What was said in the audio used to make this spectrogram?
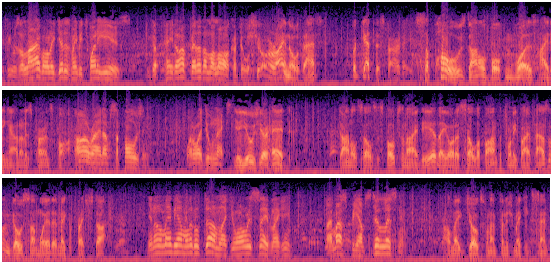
If he was alive, all he'd get is maybe 20 years. He got paid off better than the law could do it. Sure, I know that. But get this, Faraday. Suppose Donald Bolton was hiding out on his parents' farm. All right, I'm supposing. What do I do next? You use your head. Donald sells his folks an idea. They ought to sell the farm for 25000 and go somewhere to make a fresh start. You know, maybe I'm a little dumb, like you always say, Blackie. I must be. I'm still listening. I'll make jokes when I'm finished making sense.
